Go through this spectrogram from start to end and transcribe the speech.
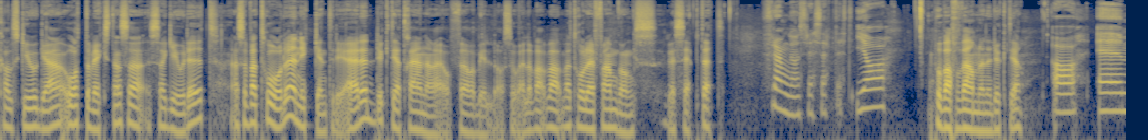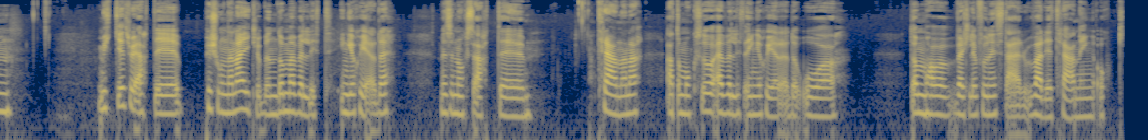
Karlskoga. Återväxten ser, ser god ut. Alltså vad tror du är nyckeln till det? Är det duktiga tränare och förebilder och så? Eller vad, vad, vad tror du är framgångsreceptet Framgångsreceptet. Ja, på varför Värmland är duktiga? ja ehm, mycket tror jag att eh, personerna i klubben, de är väldigt engagerade. Men sen också att eh, tränarna, att de också är väldigt engagerade och de har verkligen funnits där varje träning och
